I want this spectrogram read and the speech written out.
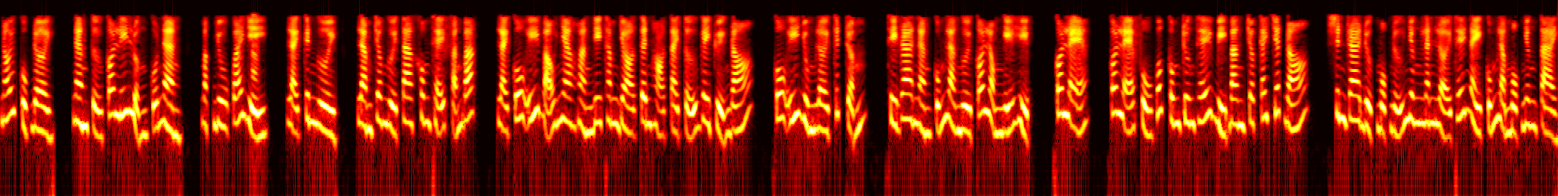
nói cuộc đời, nàng tự có lý luận của nàng, mặc dù quá dị, lại kinh người, làm cho người ta không thể phản bác, lại cố ý bảo nha hoàng đi thăm dò tên họ tài tử gây chuyện đó, cố ý dùng lời kích trẫm, thì ra nàng cũng là người có lòng nghĩa hiệp, có lẽ, có lẽ phụ quốc công trương thế bị ban cho cái chết đó, sinh ra được một nữ nhân lanh lợi thế này cũng là một nhân tài,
